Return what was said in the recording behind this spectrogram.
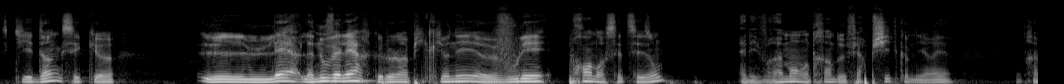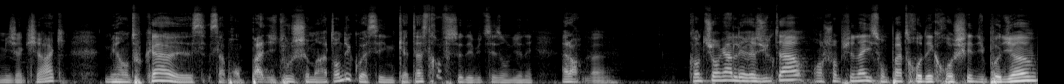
ce qui est dingue, c'est que l'ère, la nouvelle ère que l'Olympique lyonnais euh, voulait prendre cette saison, elle est vraiment en train de faire pchit, comme dirait notre ami Jacques Chirac. Mais en tout cas, euh, ça prend pas du tout le chemin attendu. quoi. C'est une catastrophe ce début de saison lyonnais. Alors, Bah, quand tu regardes les résultats, en championnat, ils sont pas trop décrochés du podium.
